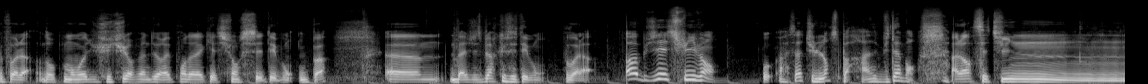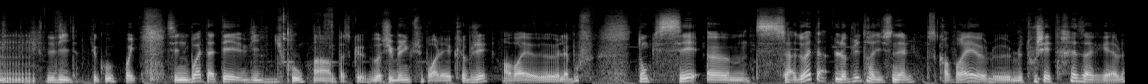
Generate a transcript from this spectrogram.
Voilà, donc mon moi du futur vient de répondre à la question si c'était bon ou pas. Euh, bah, J'espère que c'était bon. Voilà. Objet suivant. Oh, ah, ça, tu le lances pas, hein, évidemment. Alors, c'est une vide, du coup. Oui, c'est une boîte à thé vide, du coup, hein, parce que bah, bien que c'est pour aller avec l'objet, en vrai, euh, la bouffe. Donc, c'est, euh, ça doit être l'objet traditionnel, parce qu'en vrai, le, toucher est très agréable.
